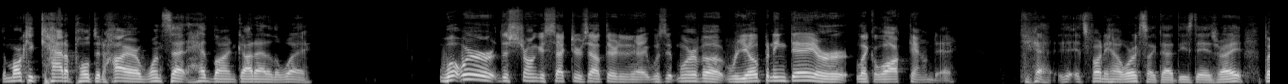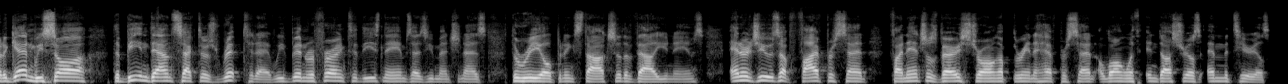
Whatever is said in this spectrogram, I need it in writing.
the market catapulted higher once that headline got out of the way. What were the strongest sectors out there today? Was it more of a reopening day or like a lockdown day? Yeah, it's funny how it works like that these days, right? But again, we saw the beaten down sectors rip today. We've been referring to these names, as you mentioned, as the reopening stocks or the value names. Energy was up 5%, financials very strong, up 3.5%, along with industrials and materials.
